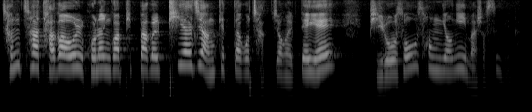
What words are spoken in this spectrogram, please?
장차 다가올 고난과 핍박을 피하지 않겠다고 작정할 때에 비로소 성령이 임하셨습니다.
